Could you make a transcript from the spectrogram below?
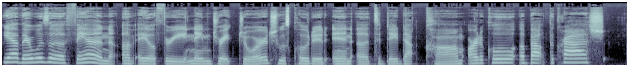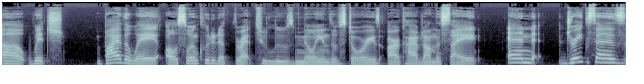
Yeah, there was a fan of AO3 named Drake George who was quoted in a Today.com article about the crash, uh, which by the way, also included a threat to lose millions of stories archived on the site. And Drake says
